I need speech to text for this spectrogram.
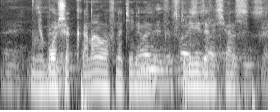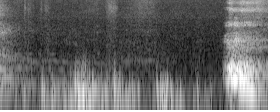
У меня больше каналов на телевизоре, в телевизоре сейчас.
